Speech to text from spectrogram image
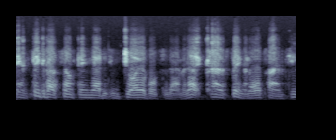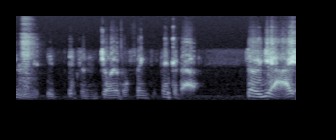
and think about something that is enjoyable to them. And that kind of thing, an all-time team, it, it's an enjoyable thing to think about. So yeah, I,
